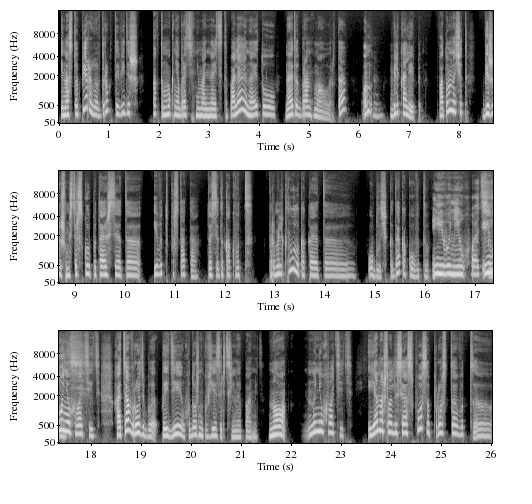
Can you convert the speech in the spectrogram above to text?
и на 101 вдруг ты видишь, как ты мог не обратить внимания на эти тополя и на, эту, на этот брандмауэр, да? Он великолепен. Потом, значит, бежишь в мастерскую, пытаешься это... И вот пустота. То есть это как вот промелькнула какая-то облачко, да, какого-то И его не ухватить. и его не ухватить. Хотя вроде бы, по идее, у художников есть зрительная память. Но ну, не ухватить. И я нашла для себя способ просто вот э,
